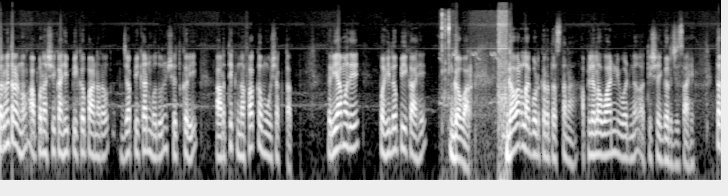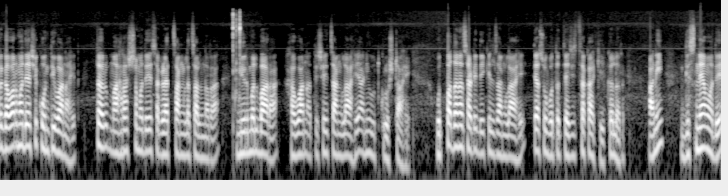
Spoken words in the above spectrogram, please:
तर मित्रांनो आपण अशी काही पिकं पाहणार आहोत ज्या पिकांमधून शेतकरी आर्थिक नफा कमवू शकतात. तर यामध्ये पहिलं पीक आहे गवार. गवार लागवड करत असताना आपल्याला वाण निवडणं अतिशय गरजेचं आहे. तर गवारमध्ये अशी कोणती वाण आहेत? तर महाराष्ट्रामध्ये सगळ्यात चांगला चालणारा निर्मल बारा हा वाण अतिशय चांगला आहे आणि उत्कृष्ट आहे. उत्पादनासाठी देखील चांगला आहे. त्यासोबतच त्याची चकाकी कलर आणि दिसण्यामध्ये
